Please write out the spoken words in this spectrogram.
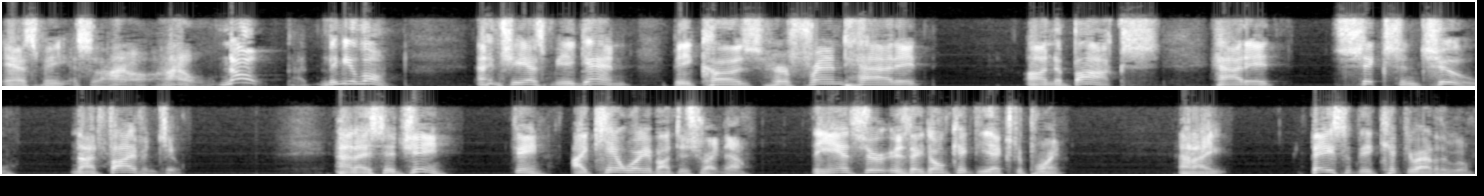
asked me. I said, "I don't. I don't. No, God, leave me alone." And she asked me again because her friend had it on the box, had it six and two, not five and two. And I said, Gene, Gene, I can't worry about this right now. The answer is they don't kick the extra point. And I basically kicked her out of the room.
